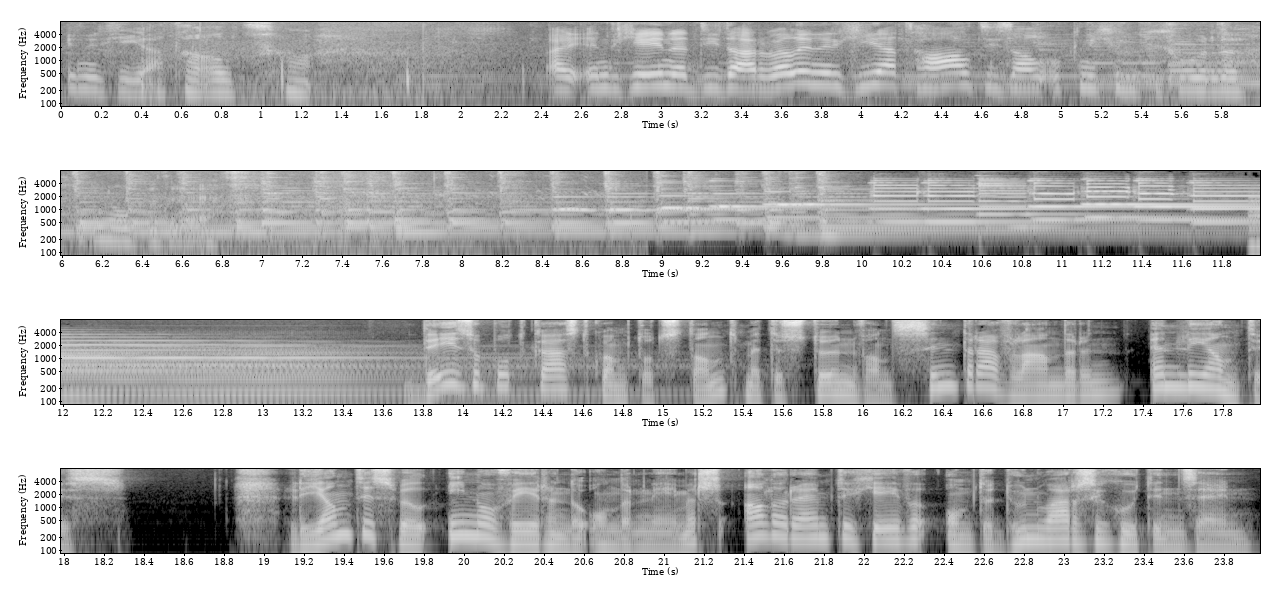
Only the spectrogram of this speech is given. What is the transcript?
energie uit haalt. En degene die daar wel energie uit haalt, die zal ook niet gelukkig worden in ons bedrijf. Deze podcast kwam tot stand met de steun van Sintra Vlaanderen en Liantis. Liantis wil innoverende ondernemers alle ruimte geven om te doen waar ze goed in zijn.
